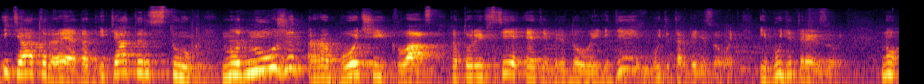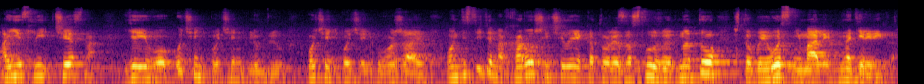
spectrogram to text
и театр этот, и театр стук. Но нужен рабочий класс, который все эти бредовые идеи будет организовывать и будет реализовывать. Ну, а если честно, я его очень-очень люблю, очень-очень уважаю. Он действительно хороший человек, который заслуживает на то, чтобы его снимали на телевизор.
